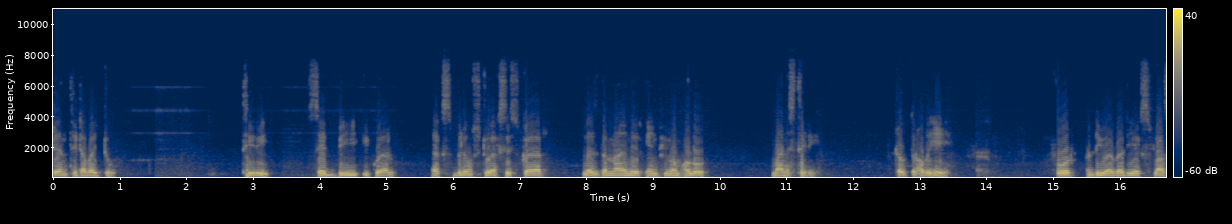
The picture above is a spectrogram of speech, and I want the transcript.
tan theta by two three set B equal X belongs two x square less than nine এর ইনফিমাম হলো মাইনাস থ্রি এটা উত্তর হবে A four dy by dx plus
